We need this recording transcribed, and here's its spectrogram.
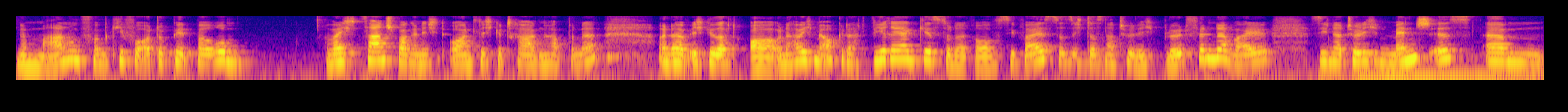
eine Mahnung vom Kieferorthopäd, warum? Weil ich die Zahnspange nicht ordentlich getragen habe, ne? Und da habe ich gesagt, oh, und da habe ich mir auch gedacht, wie reagierst du darauf? Sie weiß, dass ich das natürlich blöd finde, weil sie natürlich ein Mensch ist. Ähm,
